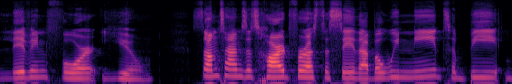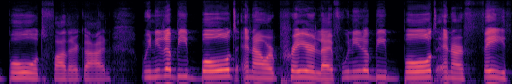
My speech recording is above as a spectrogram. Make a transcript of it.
living for you. Sometimes it's hard for us to say that, but we need to be bold, Father God. We need to be bold in our prayer life. We need to be bold in our faith.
